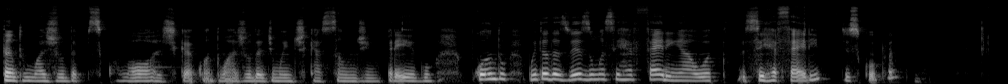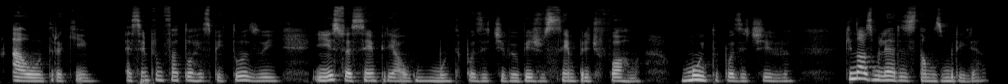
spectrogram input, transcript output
tanto uma ajuda psicológica, quanto uma ajuda de uma indicação de emprego, quando muitas das vezes uma se refere a outra, se refere, desculpa, a outra aqui. É sempre um fator respeitoso e, e isso é sempre algo muito positivo. Eu vejo sempre de forma muito positiva que nós mulheres estamos brilhando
